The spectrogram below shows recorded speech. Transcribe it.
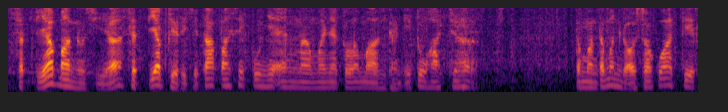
Setiap manusia setiap diri kita pasti punya yang namanya kelemahan dan itu wajar. Teman-teman gak usah khawatir.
